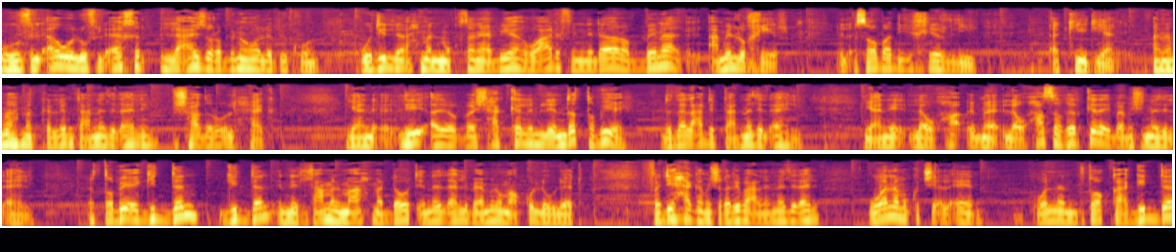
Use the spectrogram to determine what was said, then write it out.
وفي الأول وفي الآخر اللي عايزه ربنا هو اللي بيكون. ودي اللي أحمد مقتنع بيها وعارف إن ده ربنا عامل له خير. الإصابة دي خير ليه؟ أكيد يعني. أنا مهما اتكلمت عن النادي الأهلي مش هقدر أقول حاجة. يعني ليه؟ أيوة مش هتكلم لأن ده الطبيعي. ده ده العادي بتاع النادي الأهلي. يعني لو لو حصل غير كده يبقى مش النادي الأهلي. الطبيعي جدا جدا إن اللي اتعامل مع أحمد دوت النادي الأهلي بيعمله مع كل اولاده فدي حاجة مش غريبة على النادي الأهلي. وأنا ما كنتش قلقان. ولا متوقع جدا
